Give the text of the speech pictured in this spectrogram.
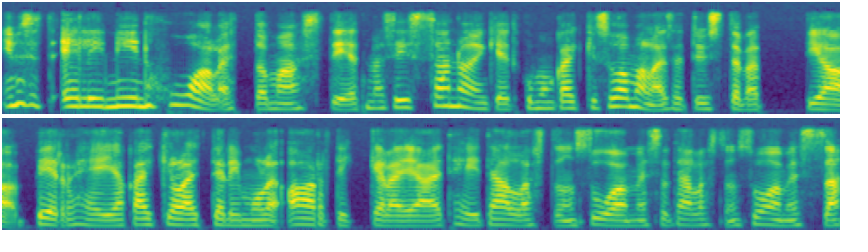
ihmiset eli niin huolettomasti, että mä siis sanoinkin, että kun mun kaikki suomalaiset ystävät ja perhe ja kaikki laitteli mulle artikkeleja, että hei tällaista on Suomessa, tällaista on Suomessa,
